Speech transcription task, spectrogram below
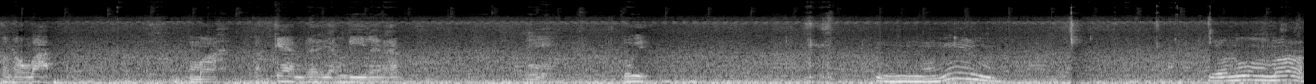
คนทองบาท มากับแก้มเลยอย่างดีเลยนะครับ นี่ดุยอืมเนื้อนุ่มมาก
